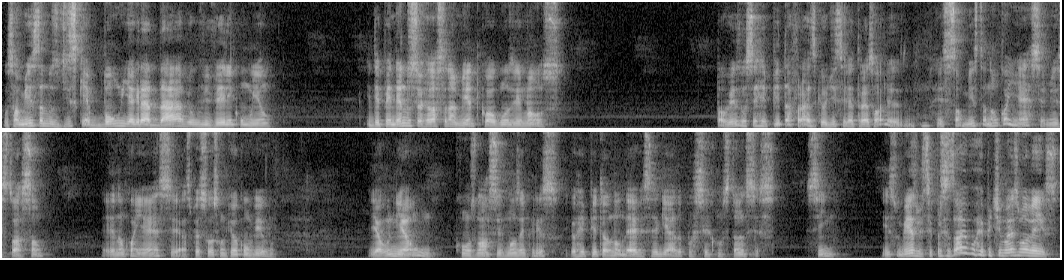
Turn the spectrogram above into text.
O salmista nos diz que é bom e agradável viver em comunhão. E dependendo do seu relacionamento com alguns irmãos, talvez você repita a frase que eu disse ali atrás: olha, esse salmista não conhece a minha situação, ele não conhece as pessoas com quem eu convivo. E a união com os nossos irmãos em Cristo, eu repito, ela não deve ser guiada por circunstâncias. Sim, isso mesmo. Se precisar, eu vou repetir mais uma vez.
